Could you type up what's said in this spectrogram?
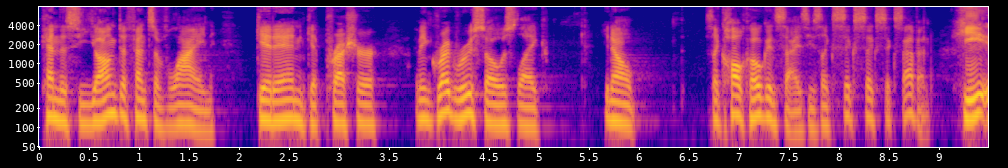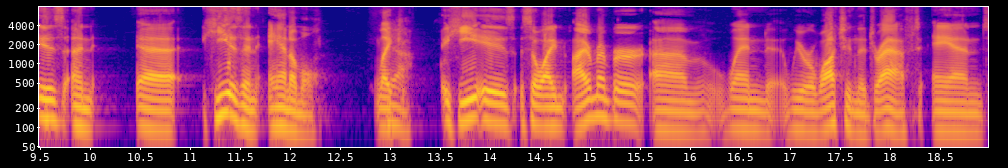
can this young defensive line get in, get pressure. I mean, Greg Rousseau is like, you know, it's like Hulk Hogan size. He's like six six six seven. He is an uh, he is an animal. Like Yeah. He is. So I I remember um, when we were watching the draft, and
